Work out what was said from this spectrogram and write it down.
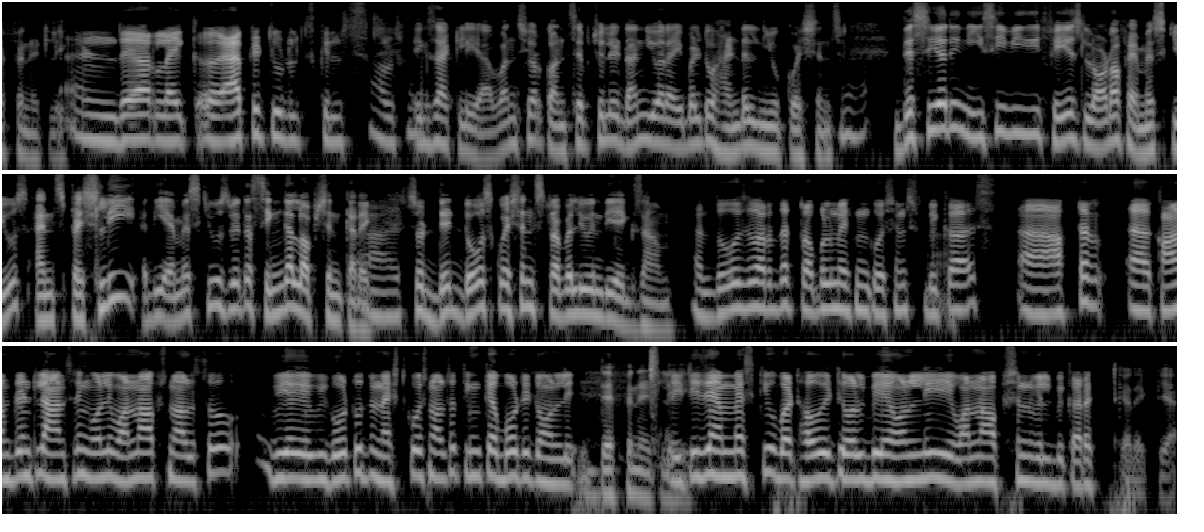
Definitely. and they are like uh, aptitude skills also Exactly. Yeah. Once you're conceptually done, you are able to handle new questions. Yeah. This year in EC, we faced a lot of MSQs, and especially the MSQs with a single option correct. Uh, So, did those questions trouble you in the exam? those were the troublemaking questions because uh, after uh, confidently answering only one option also we we go to the next question also think about it only Definitely. it is a msq but how it will be only one option will be correct Correct. Yeah.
